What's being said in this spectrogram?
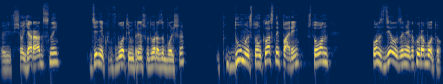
и все, я радостный, денег в год ему приношу в два раза больше – думаю, что он классный парень, что он, он сделал за меня какую работу.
